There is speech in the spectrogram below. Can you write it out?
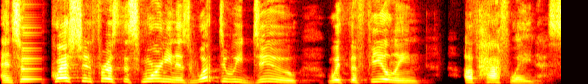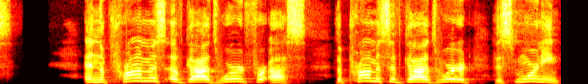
And so the question for us this morning is what do we do with the feeling of halfwayness. And the promise of God's word for us, the promise of God's word this morning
